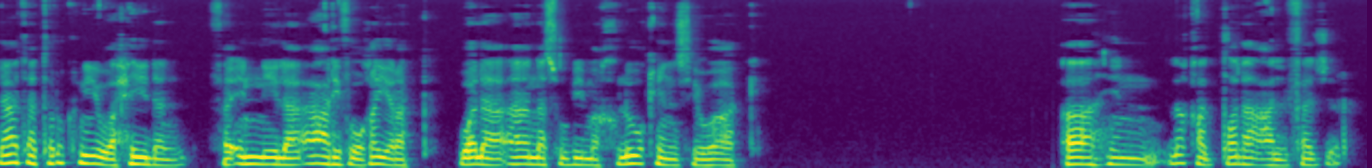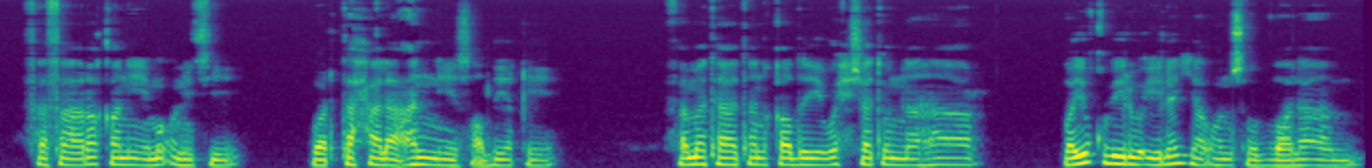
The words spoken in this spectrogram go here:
لا تتركني وحيدا فإني لا أعرف غيرك ولا آنس بمخلوق سواك. آه لقد طلع الفجر ففارقني مؤنسي وارتحل عني صديقي. فمتى تنقضي وحشة النهار ويقبل إلي أنس الظلام؟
